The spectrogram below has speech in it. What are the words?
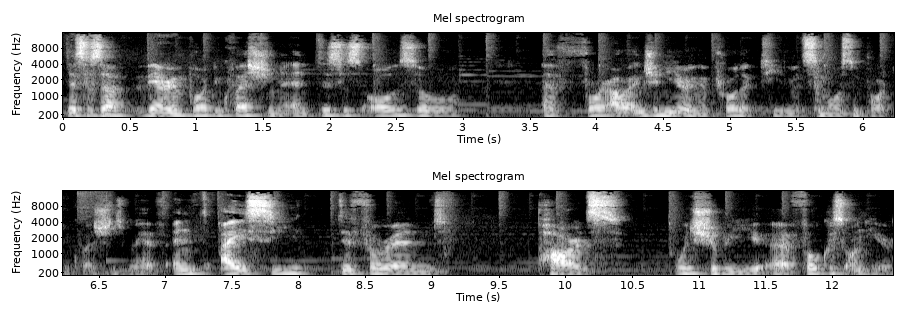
This is a very important question, and this is also uh, for our engineering and product team. It's the most important questions we have, and I see different parts which should we uh, focus on here.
